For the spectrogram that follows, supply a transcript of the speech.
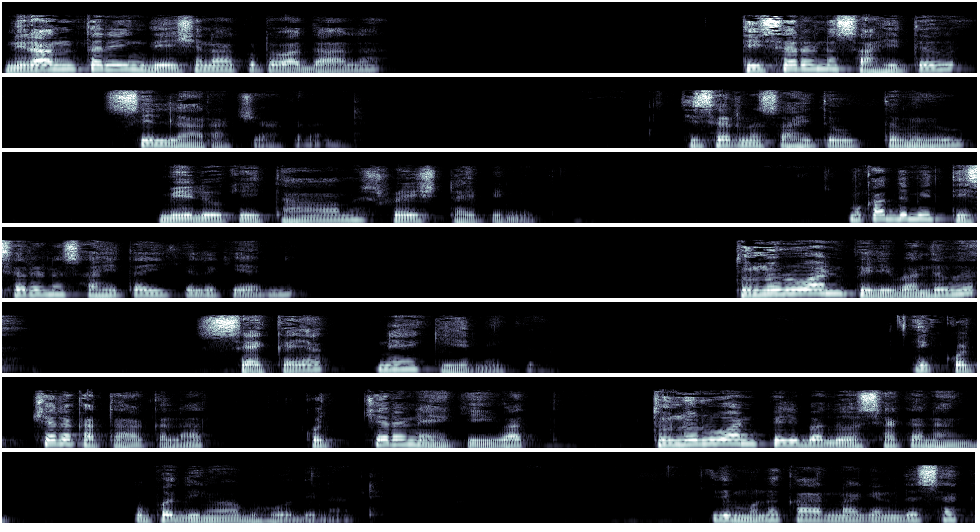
නිරන්තරයෙන් දේශනා කොට වදාලා තිසරණ සහිතව සිල් ආරක්ෂා කරන්න. තිසරණ සහිත උත්තමයෝ මේ ලෝකේ ඊටාම ශ්‍රේෂ්ඨයි පින්නත. මොකද්ද මේ තිසරණ සහිතයි කියලා කියන්නේ? තුනුරුවන් පිළිබඳව සැකයක් නෑ කියන එක. මේ කොච්චර කතා කළත් කොච්චර නෑ කීවත් තුනුරුවන් පිළිබඳව සැකනම් උපදිනවා බොහෝ දෙනාට. ඉතින් මොන කාරණා ගැනද සැක?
